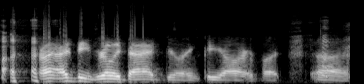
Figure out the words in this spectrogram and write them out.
I- I'd be really bad doing PR, but uh,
